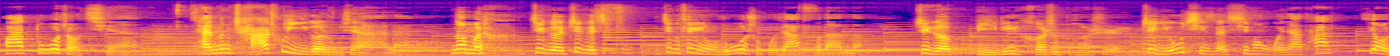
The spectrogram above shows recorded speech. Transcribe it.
花多少钱才能查出一个乳腺癌来？那么这个这个这个费用如果是国家负担的，这个比例合适不合适？这尤其在西方国家，它要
